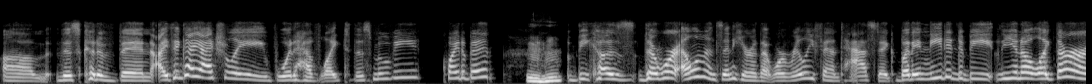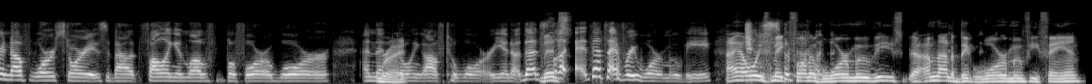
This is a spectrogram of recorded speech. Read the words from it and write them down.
um, this could have been. I think I actually would have liked this movie quite a bit mhm. because there were elements in here that were really fantastic, but it needed to be, you know, like there are enough war stories about falling in love before a war and then Right. going off to war. You know, that's That's- li- that's every war movie. I always make fun of war movies. I'm not a big war movie fan.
